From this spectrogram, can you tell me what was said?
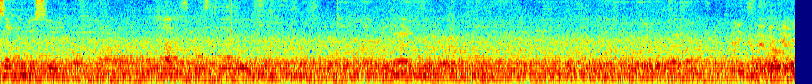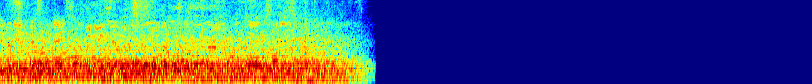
その無臭とか。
